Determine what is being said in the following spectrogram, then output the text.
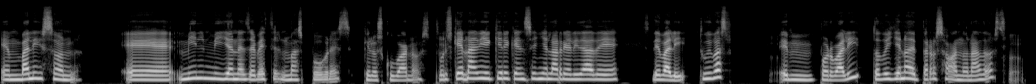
En Bali son eh, mil millones de veces más pobres que los cubanos. ¿Por Es qué que- nadie quiere que enseñe la realidad de, de Bali? Tú ibas por Bali todo lleno de perros abandonados Claro.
